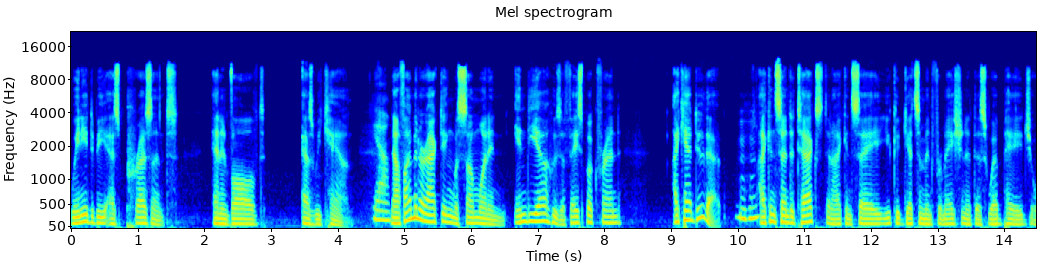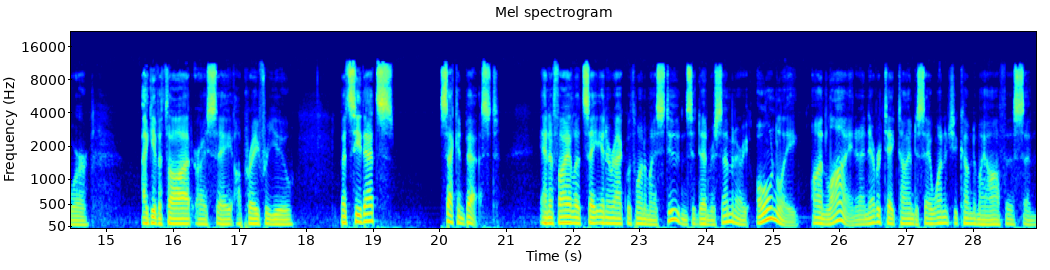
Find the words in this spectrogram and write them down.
we need to be as present and involved as we can. Yeah. Now, if I'm interacting with someone in India who's a Facebook friend, I can't do that. Mm-hmm. I can send a text and I can say, you could get some information at this web page, or I give a thought, or I say, I'll pray for you. But see, that's second best. And if I, let's say, interact with one of my students at Denver Seminary only online, and I never take time to say, why don't you come to my office and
